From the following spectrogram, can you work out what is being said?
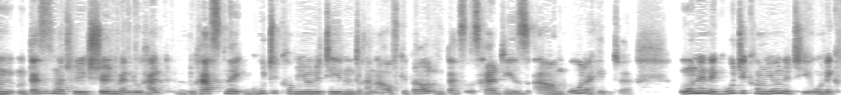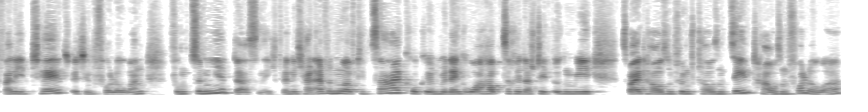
Und, und das ist natürlich schön, wenn du halt, du hast eine gute Community dran aufgebaut und das ist halt dieses A und O dahinter. Ohne eine gute Community, ohne Qualität mit den Followern funktioniert das nicht. Wenn ich halt einfach nur auf die Zahl gucke und mir denke, oh, Hauptsache da steht irgendwie 2000, 5000, 10.000 Follower,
